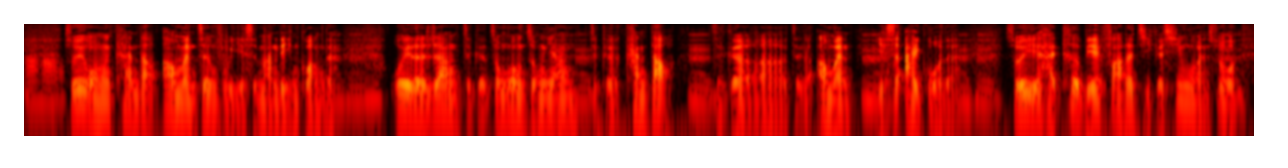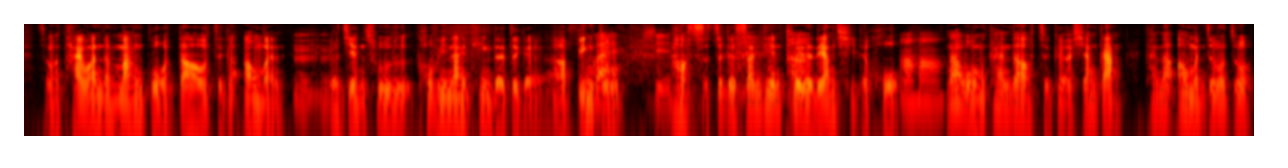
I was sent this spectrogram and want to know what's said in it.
，uh huh. 所以我们看到澳门政府也是蛮灵光的，uh huh. 为了让这个中共中央这个看到，这个呃这个澳门也是爱国的，uh. 所以还特别发了几个新闻，说什么台湾的芒果到这个澳门，有检出 COVID-19 的这个呃病毒，然后是这个三天退了两起的货，uh. 那我们看到这个香港。看到澳门这么做，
